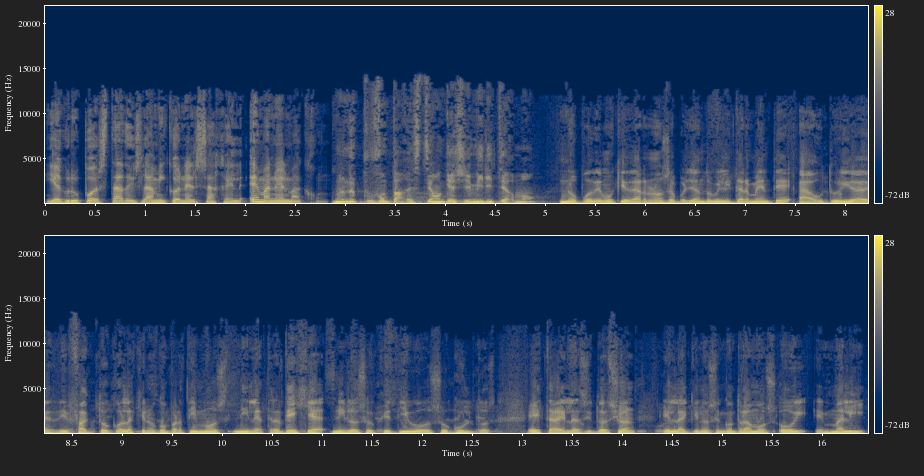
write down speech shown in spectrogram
y el grupo Estado Islámico en el Sahel. Emmanuel Macron. No podemos quedarnos apoyando militarmente a autoridades de facto con las que no compartimos ni la estrategia ni los objetivos ocultos. Esta es la situación en la que nos encontramos hoy en Malí.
